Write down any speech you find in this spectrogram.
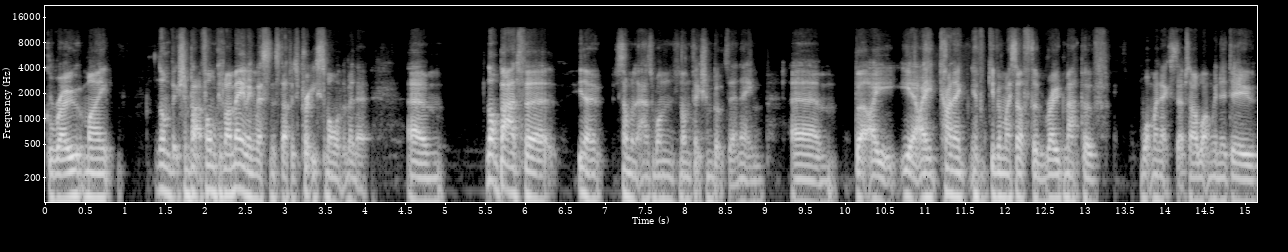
grow my nonfiction platform because my mailing list and stuff is pretty small at the minute. Um, not bad for you know someone that has one nonfiction book to their name, um, but I yeah I kind of have given myself the roadmap of what my next steps are, what I'm going to do,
